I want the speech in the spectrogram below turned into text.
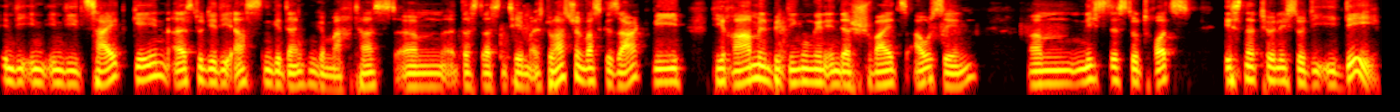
in die, in, in die Zeit gehen, als du dir die ersten Gedanken gemacht hast, ähm, dass das ein Thema ist. Du hast schon was gesagt, wie die Rahmenbedingungen in der Schweiz aussehen. Ähm, nichtsdestotrotz ist natürlich so die Idee,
